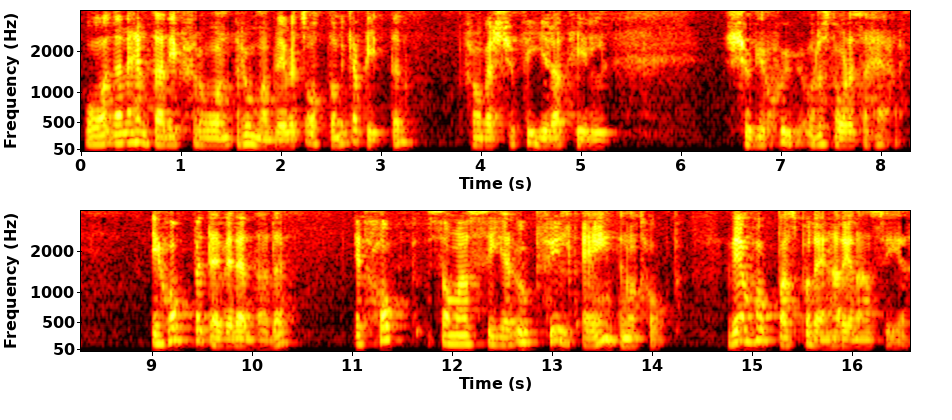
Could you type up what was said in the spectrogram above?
Och den är hämtad ifrån Romarbrevets åttonde kapitel från vers 24 till 27 och då står det så här. I hoppet är vi räddade. Ett hopp som man ser uppfyllt är inte något hopp. Vem hoppas på det han redan ser?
